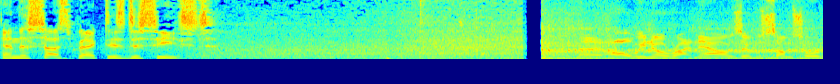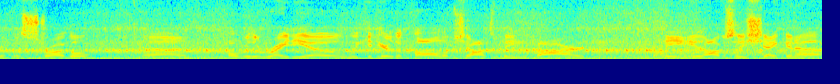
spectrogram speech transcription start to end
and the suspect is deceased. Uh, all we know right now is there was some sort of a struggle. Uh, over the radio, we could hear the call of shots being fired. He obviously shaken up.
